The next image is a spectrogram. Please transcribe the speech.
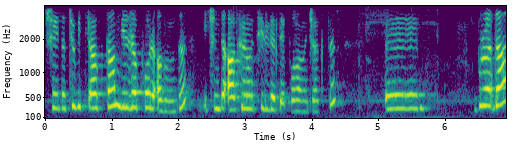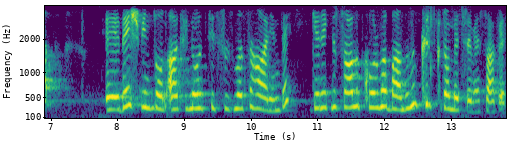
şeyde TÜBİTAK'tan bir rapor alındı. İçinde akrilotil de depolanacaktı. Burada 5000 ton akrilotil sızması halinde gerekli sağlık koruma bandının 40 kilometre mesafe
